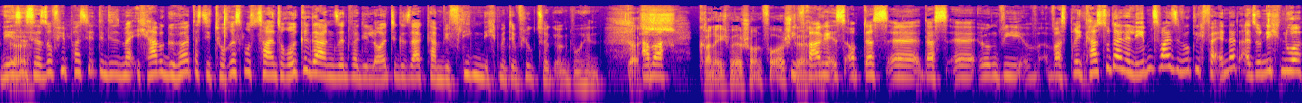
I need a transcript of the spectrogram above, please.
Nee, es ist ja so viel passiert in diesem Jahr. Ich habe gehört, dass die Tourismuszahlen zurückgegangen sind, weil die Leute gesagt haben, wir fliegen nicht mit dem Flugzeug irgendwo hin. Das Aber kann ich mir schon die vorstellen. Frage ist, ob das, äh, das äh, irgendwie was bringt. Hast du deine Lebensweise wirklich verändert? Also nicht nur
